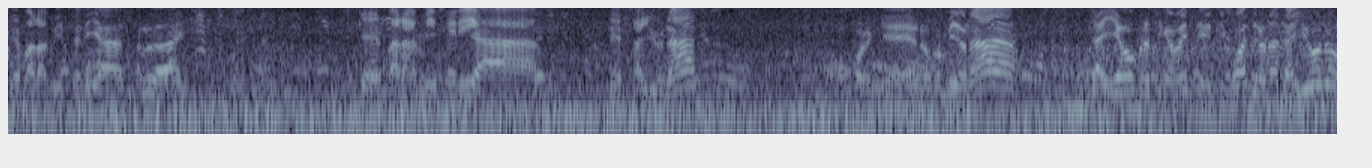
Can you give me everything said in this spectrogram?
que para mí sería... Saluda, Dai que para mí sería desayunar porque no he comido nada. Ya llevo prácticamente 24 horas de ayuno.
